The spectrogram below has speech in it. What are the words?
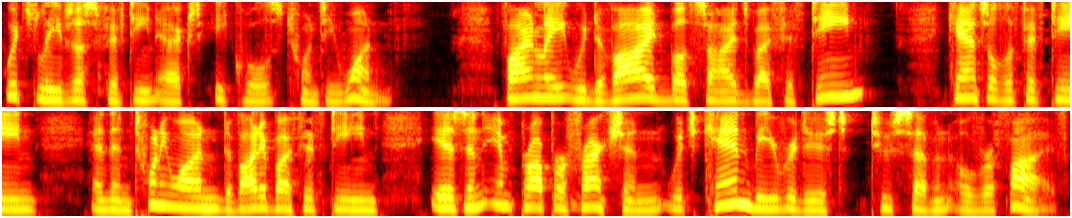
which leaves us 15x equals 21. Finally, we divide both sides by 15, cancel the 15, and then 21 divided by 15 is an improper fraction which can be reduced to 7 over 5.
